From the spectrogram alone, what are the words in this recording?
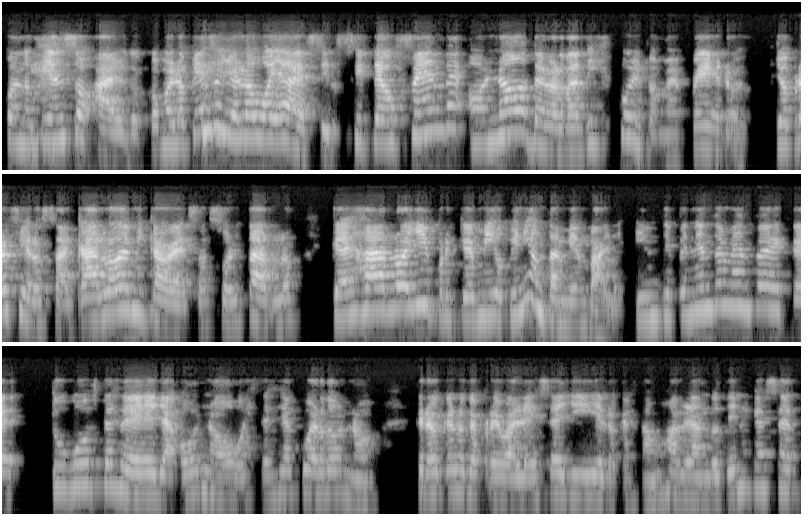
cuando pienso algo, como lo pienso, yo lo voy a decir. Si te ofende o no, de verdad, discúlpame, pero yo prefiero sacarlo de mi cabeza, soltarlo, que dejarlo allí porque mi opinión también vale, independientemente de que tú gustes de ella o no, o estés de acuerdo o no. Creo que lo que prevalece allí, en lo que estamos hablando, tiene que ser,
